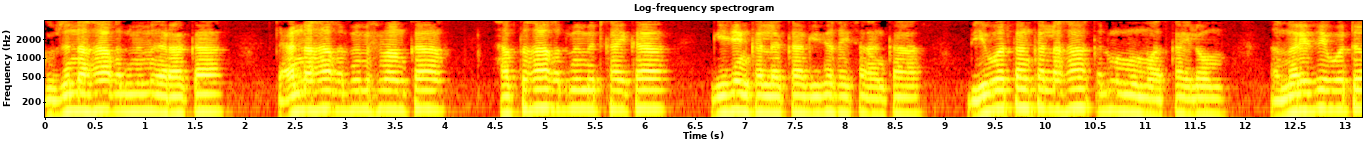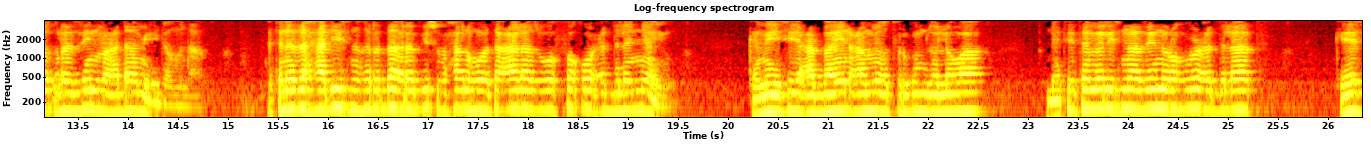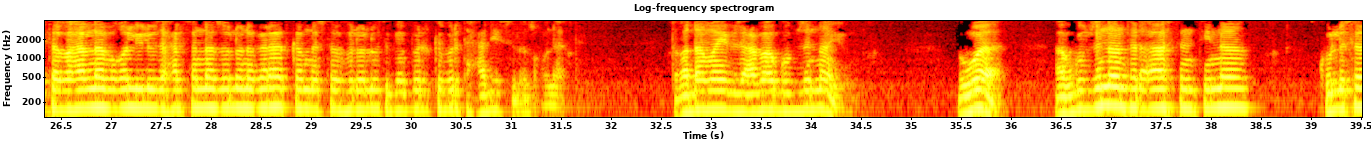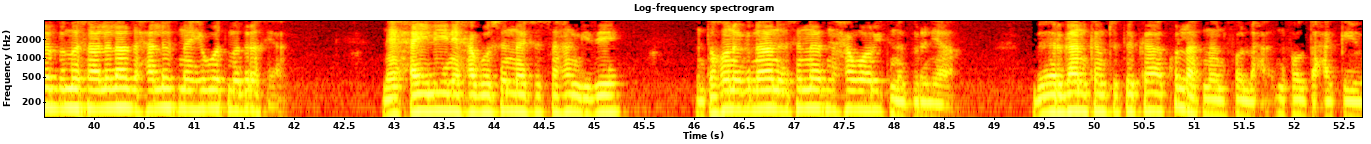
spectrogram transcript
ጉብዝናኻ ቅድሚ ምእራግካ፣ ጥዕናኻ ቅድሚ ምሕማምካ፣ ሃብትኻ ቅድሚ ምድካይካ፣ ጊዜ እንከለካ ጊዜ ከይሰኣንካ፣ ብሂወትካ እንከለኻ ቅድሚ ምሟትካ ኢሎም ኣብ መሬት ዘይወድቕ ረዚን ማዕዳ ምዒዶምና። እቲ ነዚ ሓዲስ ንኽርዳእ ረቢ ሱብሓነሁ ወተዓላ ዝወፈቖ ዕድለኛ እዩ። ከመይሲ ዓባይን ዓሚቕ ትርጉም ዘለዋ ነቲ ተመሊስና ዘይንረኽቦ ዕድላት፣ ከየስተብሃልና ብቐሊሉ ዝሓልፈና ዘሎ ነገራት ከም ነስተብህለሉ ትገብር ክብርቲ ሓዲስ ስለ ዝኾነት። እቲ ቀዳማይ ብዛዕባ ጉብዝና እዩ። እወ፣ ኣብ ጉብዝና እንተ ደኣ ኣስተንቲንና፣ ኩሉ ሰብ ብመሳልላ ዝሓልፍ ናይ ህይወት መድረኽ እያ። ናይ ሓይሊ፣ ናይ ሓጎስን ናይ ፍስሃን ግዜ፣ እንተኾነ ግና ንእስነት ንሓዋሩ ኣይትነብርን እያ። ብእርጋን ከም ትትካእ ኩላትና ንፈልጦ ሓቂ እዩ።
